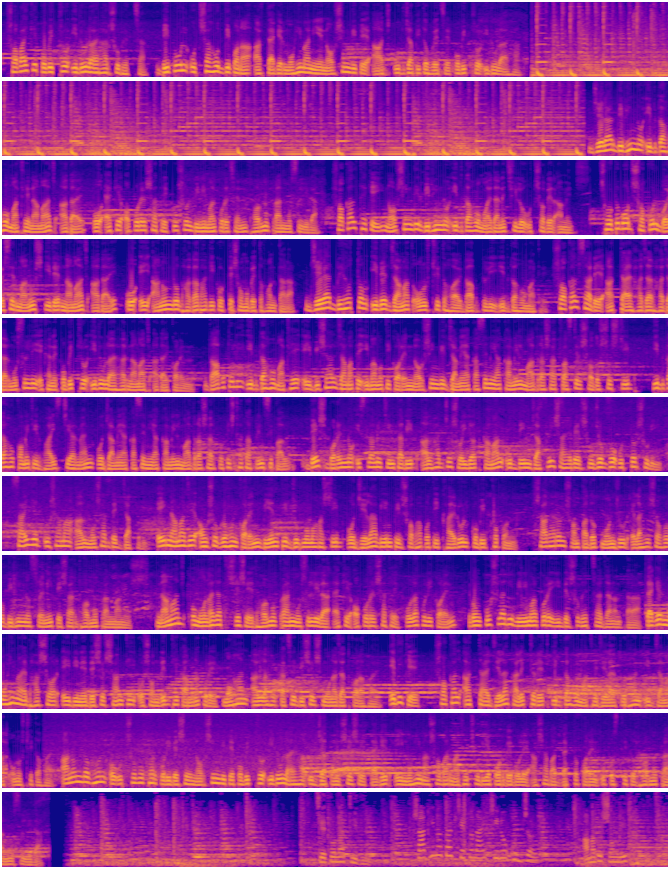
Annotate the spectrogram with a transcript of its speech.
সবাইকে পবিত্র ঈদুল আজহার শুভেচ্ছা। বিপুল উৎসাহ উদ্দীপনা আর ত্যাগের মহিমা নিয়ে নরসিংদীতে আজ উদযাপিত হয়েছে পবিত্র ঈদুল আজহা। জেলার বিভিন্ন ঈদগাহ মাঠে নামাজ আদায় ও একে অপরের সাথে কুশল বিনিময় করেছেন ধর্মপ্রাণ মুসল্লিরা। সকাল থেকেই নরসিংদীর বিভিন্ন ঈদগাহ ময়দানে ছিল উৎসবের আমেজ। ছোট বড় সকল বয়সের মানুষ ঈদের নামাজ আদায় ও এই আনন্দ ভাগাভাগি করতে সমবেত হন তারা। জেলার বৃহত্তম ঈদের জামাত অনুষ্ঠিত হয় গাবতলি ঈদগাহ মাঠে। সকাল সাড়ে আটটায় হাজার হাজার মুসল্লি এখানে পবিত্র ঈদুল আজহার নামাজ আদায় করেন। গাবতলি ঈদগাহ মাঠে এই বিশাল জামাতে ইমামতি করেন নরসিংদীর জামিয়া কাসেমিয়া কামিল মাদ্রাসা ট্রাস্টের সদস্য শিব ঈদগাহ কমিটির ভাইস চেয়ারম্যান ও জামিয়া কাসেমিয়া কামিল মাদ্রাসার প্রতিষ্ঠাতা প্রিন্সিপাল, দেশ বরেণ্য ইসলামী চিন্তাবিদ আলহাজ্য সৈয়দ কামাল উদ্দিন জাফরি সাহেবের সুযোগ্য উত্তরসূরি, সাইয়েদ উসামা আল মোসাদ্দেক জাফরি। এই নামাজে অংশগ্রহণ করেন বিএনপির যুগ্ম মহাসচিব ও জেলা বিএনপির সভাপতি খায়রুল কবির খোকন। সাধারণ সম্পাদক মঞ্জুর এলাহিসহ বিভিন্ন শ্রেণি পেশার ধর্মপ্রাণ মানুষ। নামাজ ও মোনাজাত শেষে ধর্মপ্রাণ মুসল্লিরা একে অপরের সাথে কোলাকুলি করেন এবং কুশলাদি বিনিময় করে ঈদের শুভেচ্ছা জানান তারা। ত্যাগের মহিমায় ভাস্বর এই দিনে দেশের শান্তি ও সমৃদ্ধি কামনা করে মহান আল্লাহর কাছে বিশেষ মোনাজাত করা হয়। এদিকে, সকাল আটটায় জেলা কালেক্টরেট ঈদগাহ মাঠে জেলার প্রধান ঈদ জামাত অনুষ্ঠিত হয়। আনন্দঘন ও উৎসবমুখর পরিবেশে নরসিংদীতে পবিত্র ঈদুল আজহা উদযাপন শেষে ত্যাগের এই মহিমা সবার মাঝে ছড়িয়ে পড়বে বলে আশাবাদ ব্যক্ত করেন উপস্থিত ধর্মপ্রাণ মুসলিরা চেতনা টিভি। স্বাধীনতার চেতনায় চির উজ্জ্বল। আমাদের সঙ্গেই থাকুন।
